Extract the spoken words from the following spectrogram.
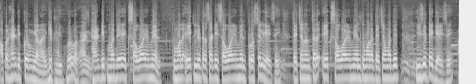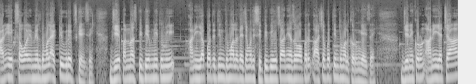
आपण हँड डिप करून घेणार घेतली बरोबर? हो, dip. हँड डिपमध्ये एक सव्वा एम एल तुम्हाला एक लिटरसाठी सव्वा एम एल प्रोसेल घ्यायचं आहे त्याच्यानंतर एक सव्वा एम एल तुम्हाला त्याच्यामध्ये इझीटेक घ्यायचं आहे आणि एक सव्वा एम एल तुम्हाला ॲक्टिव्ह ग्रेप्स घ्यायचं जे पन्नास पी पी एमनी तुम्ही आणि या पद्धतीने तुम्हाला त्याच्यामध्ये सी पी पी ओचा आणि याचा वापर अशा पद्धतीने तुम्हाला करून घ्यायचा आहे जेणेकरून आणि याच्या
